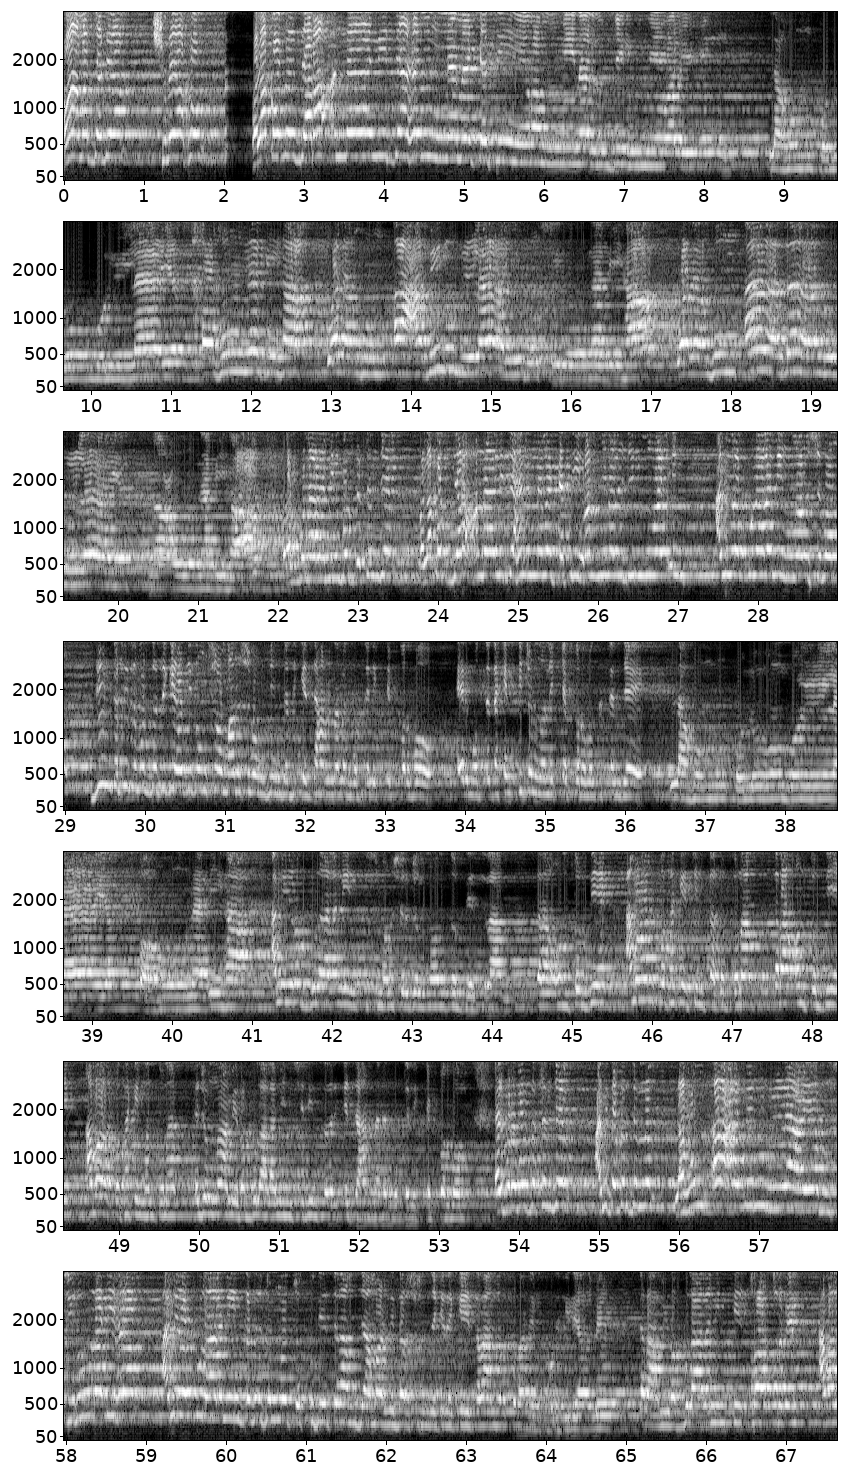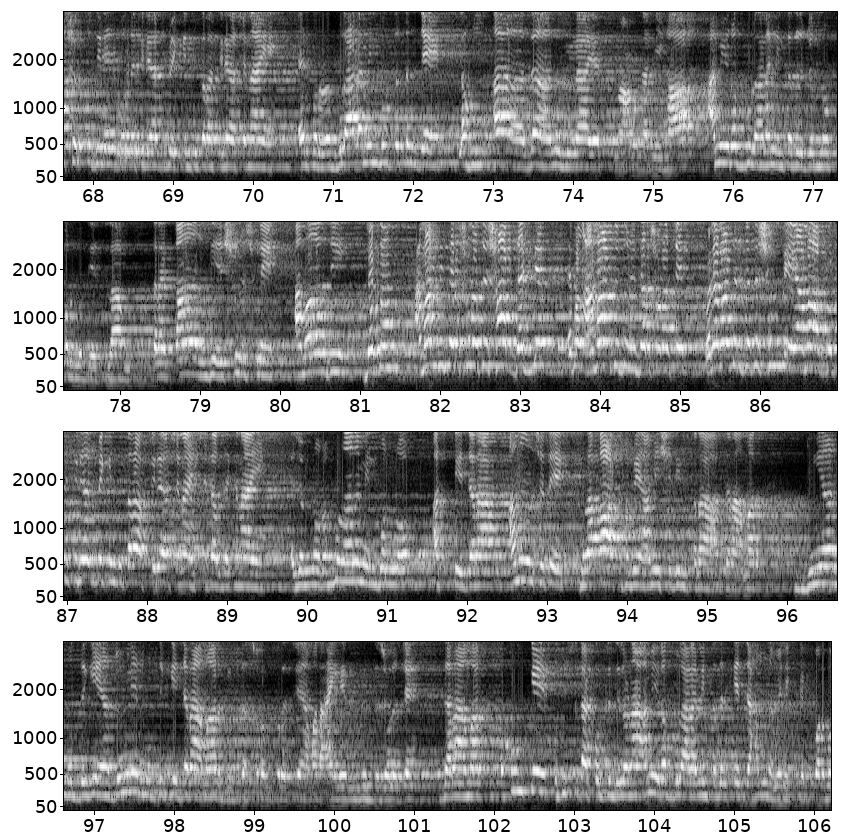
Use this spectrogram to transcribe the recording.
ও আমার দাদিরা শুনে রাখো ولقد جرأنا لجهنم كثيرا من الجن والإنس لهم قلوب لا يفقهون بها ولهم أعين لا يبصرون بها ولهم آذان لا يسمعون بها رب العالمين বলতেছেন যে ولقد جرأنا لجهنم كثيرا من الجن والإنس আমি রব্বুল আলামিন মানুষ এবং জিন জাতির মধ্যে থেকে অধিকাংশ মানুষ এবং জিন জাতিকে জাহান নামের মধ্যে নিক্ষেপ করব। এর মধ্যে দেখেন কি জন্য নিক্ষেপ করব বলতেছেন যে, লাহুম কুলুবুল লা ইয়াফকাহুনা বিহা আমি রব্বুল আলামিন কিছু মানুষের জন্য অন্তর দিয়েছিলাম। তারা অন্তর দিয়ে আমার কথাকে চিন্তা করতো না, তারা অন্তর দিয়ে আমার কথাকে মানতো না। এজন্য আমি রব্বুল আলামিন সেদিন তাদেরকে জাহান্নামের মধ্যে নিক্ষেপ করব। এরপরে বলতেছেন যে, আমি তাদের জন্য আমি রব্বুল আলামিন তাদের জন্য চক্ষু দিয়েছিলাম যে আমার নিদর্শন দেখে দেখে তারা আমার কোরআনের পথে ফিরে আসবে। তারা আমি রব্বুল আলামিনকে ইকরার করবে আমার সত্য দিনের পথে ফিরে আসবে, কিন্তু তারা ফিরে আসে নাই। এরপর রব্বুল আলামিন বলতেছেন যে আমি রব্বুল আলামিন তাদের জন্য কর্ম দিয়েছিলাম। তারা কান দিয়ে শুনে শুনে আমার যে যত, আমার নিদর্শন আছে সব দেখবে এবং আমার যত নিদর্শন আছে ওরা আমাদের কাছে শুনবে, আমার ফিরে আসবে কিন্তু তারা ফিরে আসে নাই, সেটাও দেখে নাই। এজন্য রব্বুল আলমিন বলল, আজকে যারা আমার সাথে মোলাকাত হবে, আমি সেদিন তারা যারা আমার দুনিয়ার মধ্যে গিয়ে, জমিনের মধ্যে গিয়ে যারা আমার বৃদ্ধাচরণ করেছে, আমার আইনের বিরুদ্ধে চলেছে, যারা আমার হুকুমকে প্রতিষ্ঠা করতে দিল না, আমি রব্বুল আলমিন তাদেরকে জাহান্নামে নিক্ষেপ করব।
